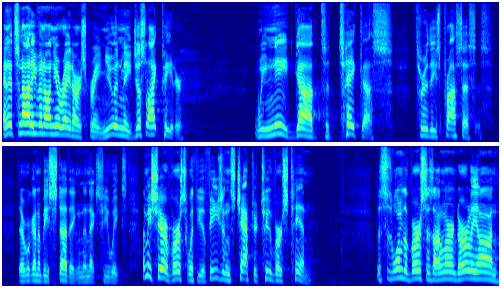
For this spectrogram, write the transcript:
and it's not even on your radar screen. You and me, just like Peter, we need God to take us through these processes that we're going to be studying in the next few weeks. Let me share a verse with you Ephesians chapter 2, verse 10. This is one of the verses I learned early on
